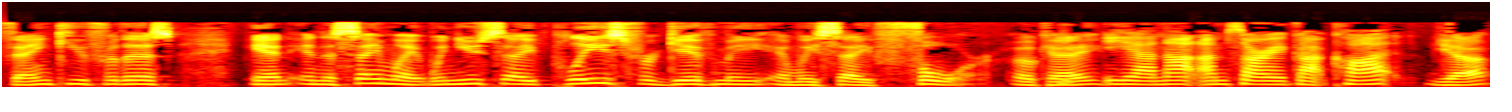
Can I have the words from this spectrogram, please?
Thank you for this. And in the same way, when you say, please forgive me, and we say for, okay? Yeah, not, I'm sorry I got caught. Yeah.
